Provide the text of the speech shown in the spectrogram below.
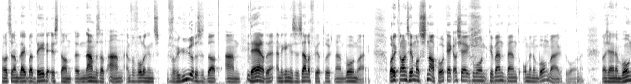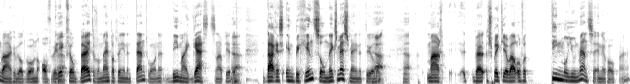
Maar wat ze dan blijkbaar deden is dan, eh, namen ze dat aan en vervolgens verhuurden ze dat aan derden en dan gingen ze zelf weer terug naar een woonwagen. Wat ik trouwens helemaal snap hoor. Kijk, als jij gewoon gewend bent om in een woonwagen te wonen. En als jij in een woonwagen wilt wonen, of weet Ja. ik veel, buiten van mijn pad wil je in een tent wonen, be my guest, snap je? Ja. Daar is in beginsel niks mis mee natuurlijk. Ja, ja. Maar we spreken hier wel over 10 miljoen mensen in Europa.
